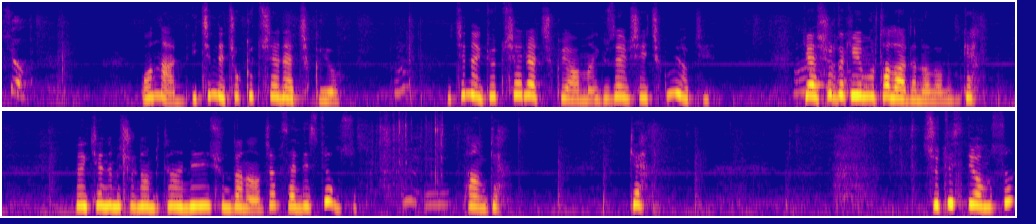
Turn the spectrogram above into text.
Şu. Onlar. içinde çok kötü şeyler çıkıyor. İçinden kötü şeyler çıkıyor ama güzel bir şey çıkmıyor ki. Gel şuradaki yumurtalardan alalım. Gel. Ben kendime şuradan bir tane şundan alacağım. Sen de istiyor musun? Tamam gel. Gel. Süt istiyor musun?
